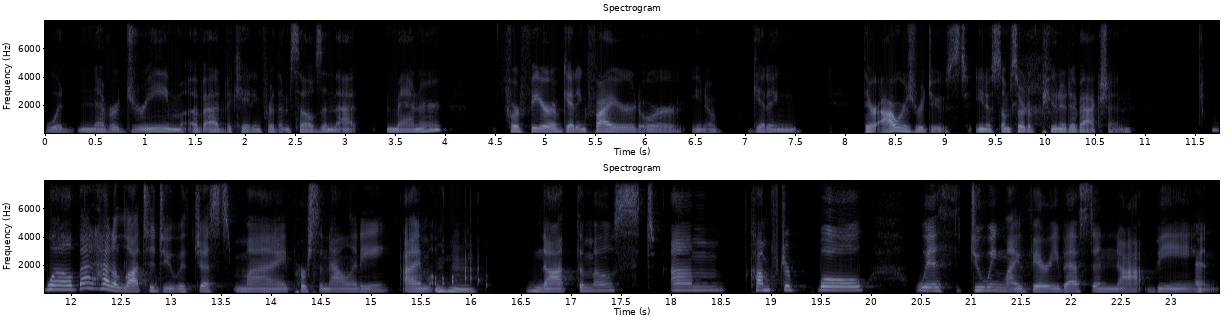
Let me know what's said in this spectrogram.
would never dream of advocating for themselves in that manner for fear of getting fired or you know getting their hours reduced, you know, some sort of punitive action. Well, that had a lot to do with just my personality. I'm mm-hmm. not the most um, comfortable with doing my very best and not being and,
